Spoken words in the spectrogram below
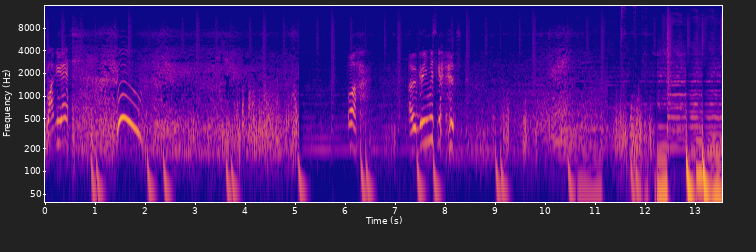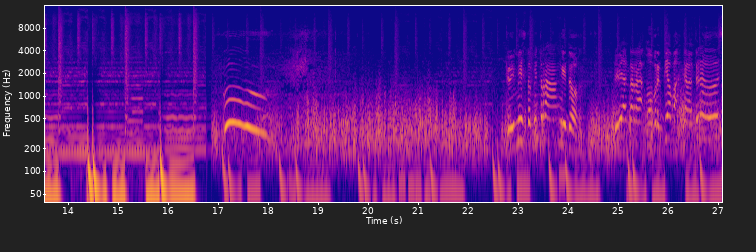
Pelangi guys. Woo. Wah, agak gerimis guys. Gerimis tapi terang gitu. Jadi antara mau berhenti apa jalan terus.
